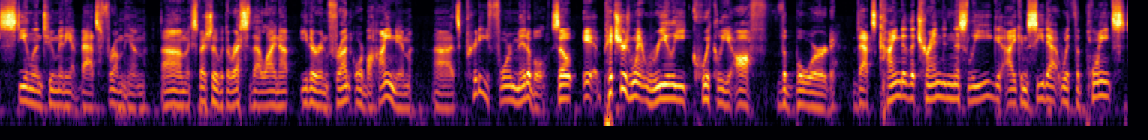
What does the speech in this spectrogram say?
stealing too many at bats from him, um, especially with the rest of that lineup either in front or behind him. Uh, it's pretty formidable. So it, pitchers went really quickly off the board. That's kind of the trend in this league. I can see that with the points.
